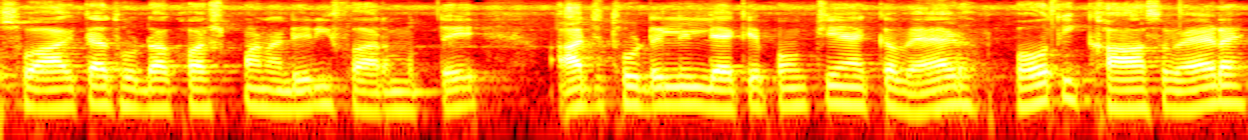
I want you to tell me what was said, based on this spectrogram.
ਸਵਾਗਤ ਹੈ ਤੁਹਾਡਾ ਖੁਸ਼ਪਾਨਾ ਡੇਰੀ ਫਾਰਮ ਉੱਤੇ। ਅੱਜ ਤੁਹਾਡੇ ਲਈ ਲੈ ਕੇ ਪਹੁੰਚੇ ਆ ਇੱਕ ਵੈੜ, ਬਹੁਤ ਹੀ ਖਾਸ ਵੈੜ ਹੈ।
